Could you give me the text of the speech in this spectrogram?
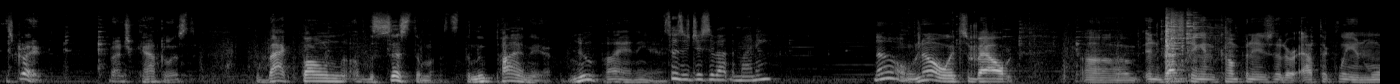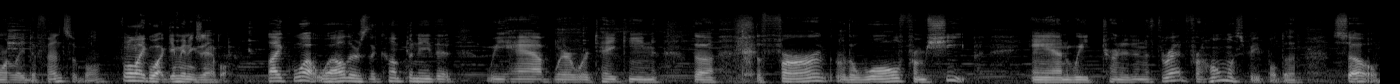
It's great. Venture capitalist. The backbone of the system. It's the new pioneer. New pioneer. So is it just about the money? No, no, it's about uh, investing in companies that are ethically and morally defensible. Well, like what? Give me an example. Like what? Well, there's the company that we have where we're taking the the fur or the wool from sheep, and we turn it into thread for homeless people to sew,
